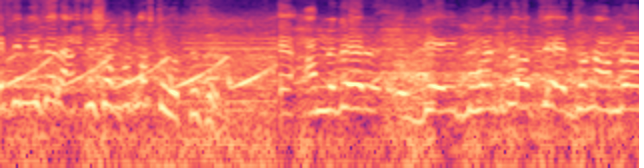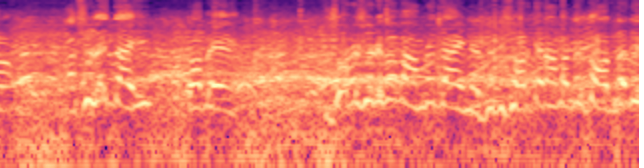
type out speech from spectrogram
এসির নিচে রাষ্ট্রের সম্পদ নষ্ট করতেছে। আপনাদের যে ভোগান্তিটা হচ্ছে, এর জন্য আমরা আসলেই তাই তবে সরাসরিভাবে আমরা দায়ী না যদি সরকার আমাদেরকে অধ্যাদেশ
